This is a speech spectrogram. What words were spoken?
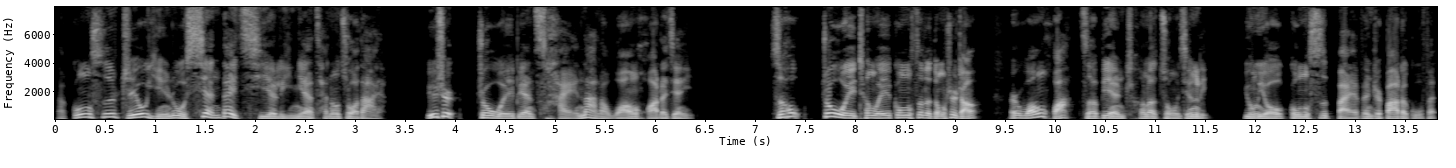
那公司只有引入现代企业理念才能做大呀。于是，周伟便采纳了王华的建议。此后，周伟成为公司的董事长，而王华则变成了总经理，拥有公司百分之八的股份。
